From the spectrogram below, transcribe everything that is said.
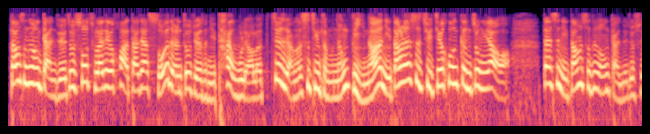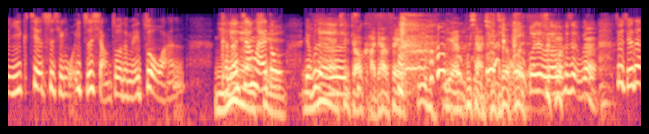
当时那种感觉，就说出来这个话，大家所有的人都觉得你太无聊了，这两个事情怎么能比呢？你当然是去结婚更重要啊。但是你当时那种感觉，就是一件事情我一直想做的没做完。可能将来都也不愿意去 找卡加菲，也不想去结婚。不是不是不是不是，就觉得，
